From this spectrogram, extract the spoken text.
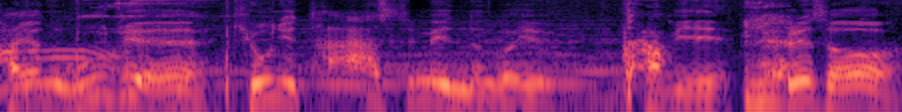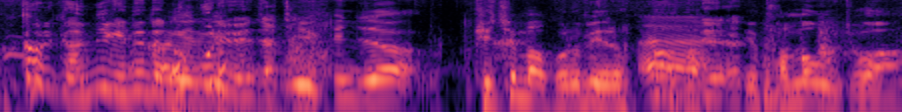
자연 우주에 기운이 다 스며 있는 거예요. 밥이. 그래서 그렇게 의미가 있는데 눈물이 왜 자꾸. 이제 기침만 걸으면 네. 밥 먹으면 좋아.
